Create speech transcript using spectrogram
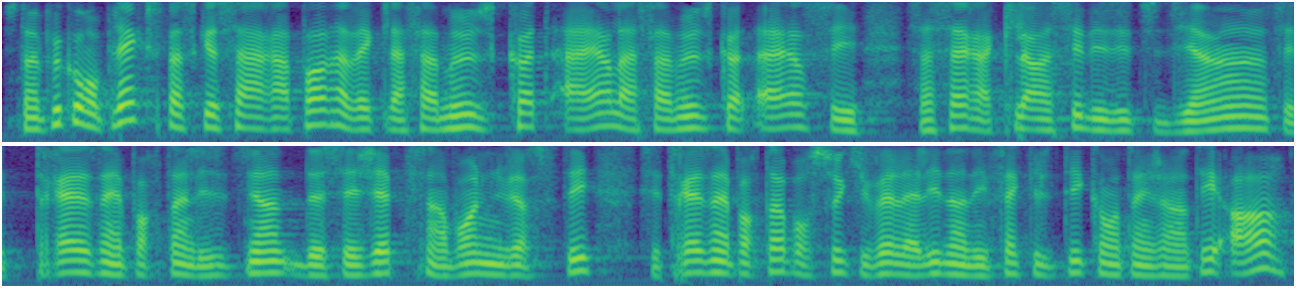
C'est un peu complexe parce que ça a rapport avec la fameuse cote R. La fameuse cote R, ça sert à classer des étudiants. C'est très important. Les étudiants de cégep qui s'en vont à l'université, c'est très important pour ceux qui veulent aller dans des facultés contingentées. Or,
